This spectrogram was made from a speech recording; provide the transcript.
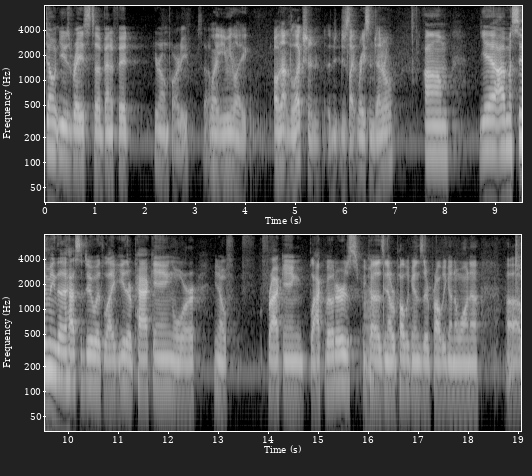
don't use race to benefit your own party. So Wait, you mean like, oh, not the election, just like race in general? Um, yeah, I'm assuming that it has to do with like either packing or you know f- fracking black voters because you know Republicans they're probably gonna want to uh,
